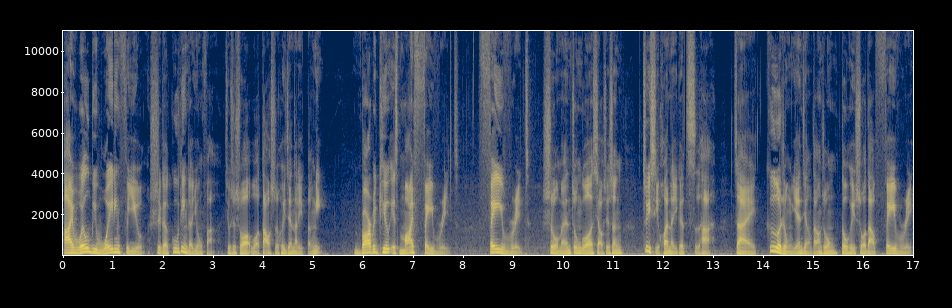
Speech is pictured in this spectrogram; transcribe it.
I will be waiting for you 是个固定的用法，就是说我到时会在那里等你。Barbecue is my favorite. Favorite 是我们中国小学生最喜欢的一个词哈，在各种演讲当中都会说到 favorite。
